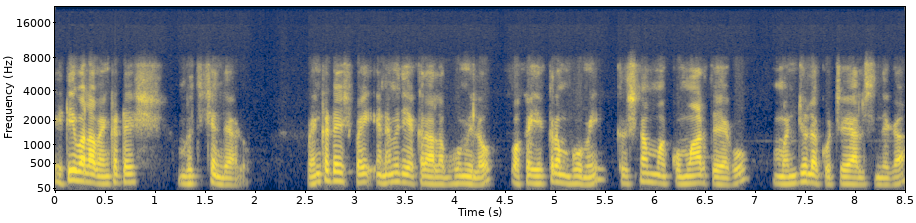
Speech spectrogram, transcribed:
ఇటీవల వెంకటేష్ మృతి చెందాడు. వెంకటేష్పై ఎనిమిది ఎకరాల భూమిలో ఒక ఎకరం భూమి కృష్ణమ్మ కుమార్తెయకు మంజులకు చేయాల్సిందిగా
